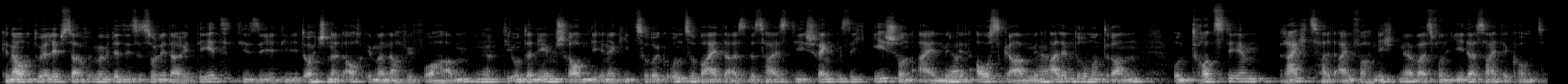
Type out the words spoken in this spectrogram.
Genau, und du erlebst da auch immer wieder diese Solidarität, die, sie, die die Deutschen halt auch immer nach wie vor haben. Ja. Die Unternehmen schrauben die Energie zurück und so weiter. Also das heißt, die schränken sich eh schon ein mit ja. den Ausgaben, mit ja. allem drum und dran. Und trotzdem reicht es halt einfach nicht mehr, weil es von jeder Seite kommt.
